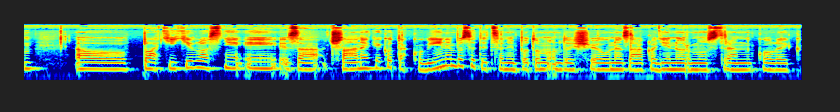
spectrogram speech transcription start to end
uh, platí ti vlastně i za článek jako takový, nebo se ty ceny potom odlišují na základě normostran, kolik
